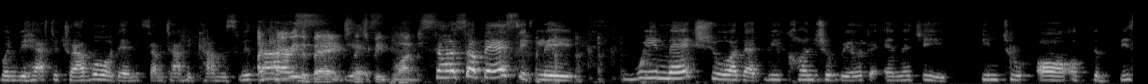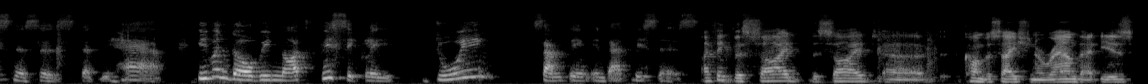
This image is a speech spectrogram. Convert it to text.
when we have to travel, then sometimes he comes with I us. I carry the bags, yes. let's be blunt. So, so basically, we make sure that we contribute the energy into all of the businesses that we have, even though we're not physically doing something in that business. I think the side, the side uh, conversation around that is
